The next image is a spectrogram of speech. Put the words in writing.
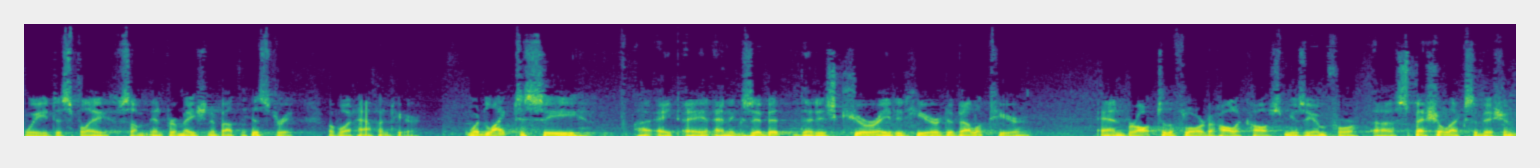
We display some information about the history of what happened here. Would like to see uh, a, a, an exhibit that is curated here, developed here, and brought to the Florida Holocaust Museum for a special exhibition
